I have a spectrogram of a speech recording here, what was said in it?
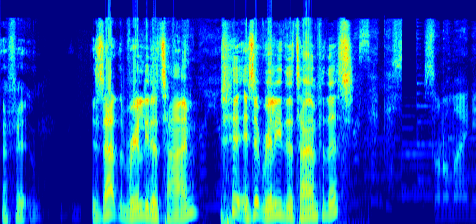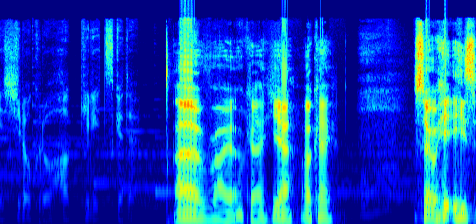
If it, is that really the time? is it really the time for this? Oh, right, okay. Yeah, okay. So he's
